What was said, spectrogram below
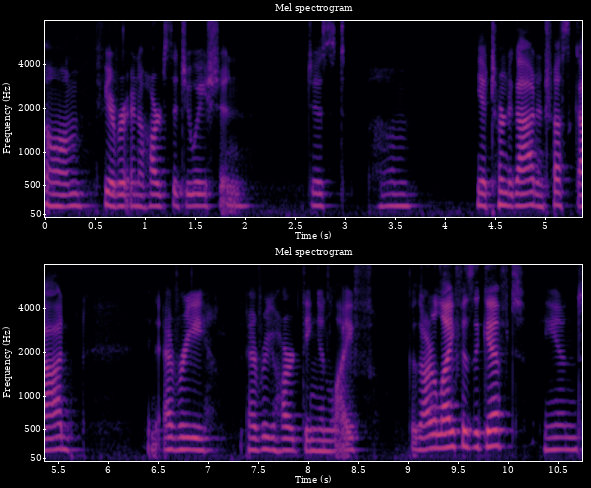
um, if you're ever in a hard situation. Just um, yeah, turn to God and trust God in every every hard thing in life because our life is a gift and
